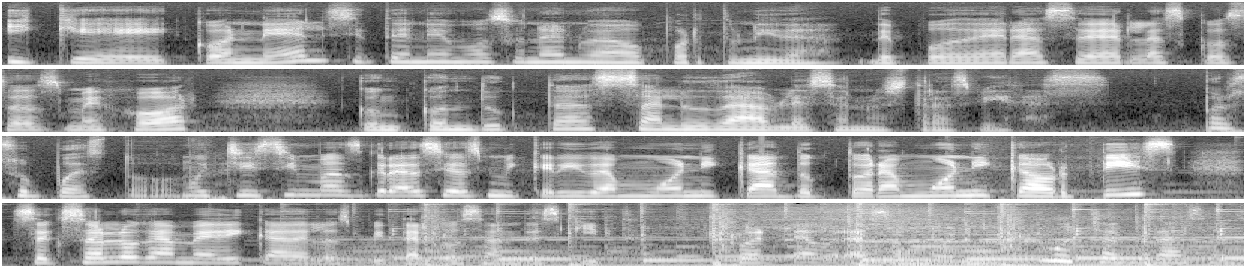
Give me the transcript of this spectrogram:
y que con Él sí tenemos una nueva oportunidad de poder hacer las cosas mejor con conductas saludables en nuestras vidas. Por supuesto. Muchísimas gracias, mi querida Mónica, doctora Mónica Ortiz, sexóloga médica del Hospital Bozán de Esquito. Fuerte abrazo, Mónica. Muchas gracias.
